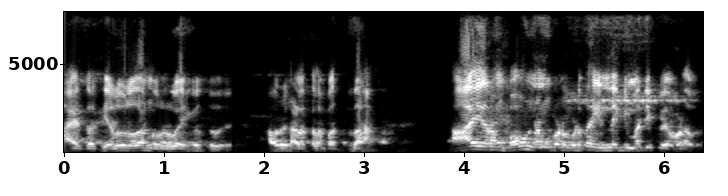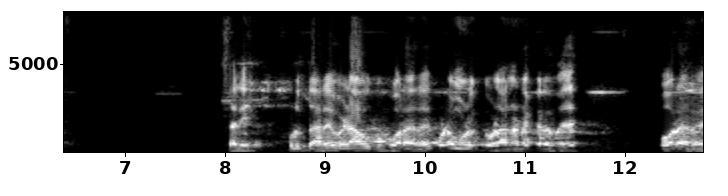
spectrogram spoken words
ஆயிரத்தி தொள்ளாயிரத்தி எழுபதுல தான் நூறு ரூபாய்க்கு ஒத்துது. அவர் காலத்துல பத்து தான். ஆயிரம் பவுன் நன்கொடை கொடுத்தா இன்னைக்கு மதிப்பு எவ்வளவு? சரி கொடுத்தாரு விழாவுக்கு போறாரு குடமுழுக்கு விழா நடக்கிறது போறாரு.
